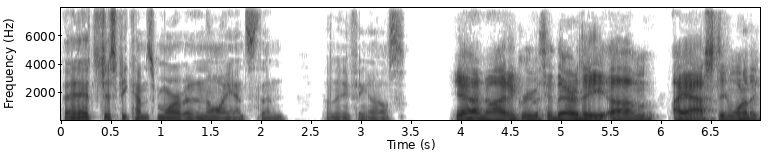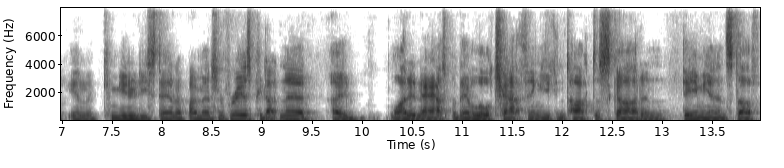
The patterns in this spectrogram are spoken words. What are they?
then it just becomes more of an annoyance than than anything else. Yeah, no, I'd agree with you there. They, um, I asked in one of the in the community stand up I mentioned for ASP.NET. I well, I didn't ask, but they have a little chat thing. You can talk to Scott and Damian and stuff.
